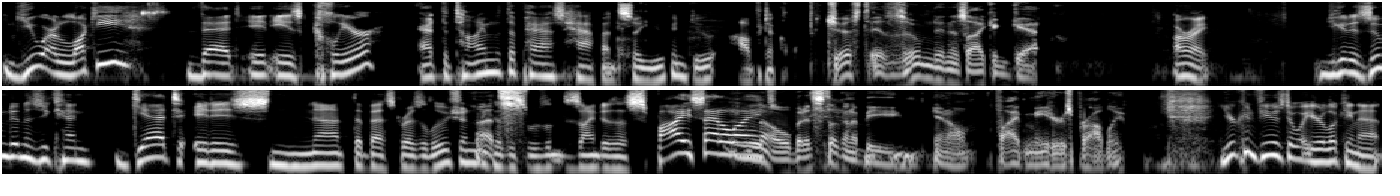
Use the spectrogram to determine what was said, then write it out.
You are lucky that it is clear at the time that the pass happens, so you can do optical. Just as zoomed in as I could get. All right. You get as zoomed in as you can get. It is not the best resolution because this was designed as a spy satellite. No, but it's still going to be, you know, five meters probably. You're confused at what you're looking at.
